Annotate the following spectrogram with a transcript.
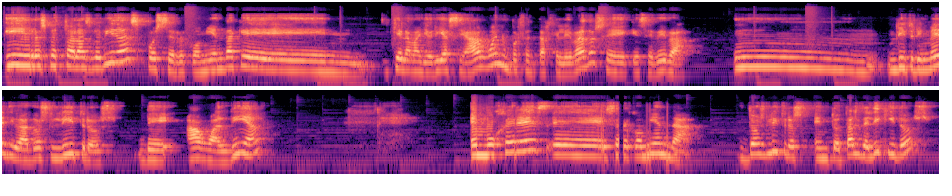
Y respecto a las bebidas, pues se recomienda que, que la mayoría sea agua en un porcentaje elevado, que se beba un litro y medio a dos litros de agua al día, en mujeres eh, se recomienda 2 litros en total de líquidos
